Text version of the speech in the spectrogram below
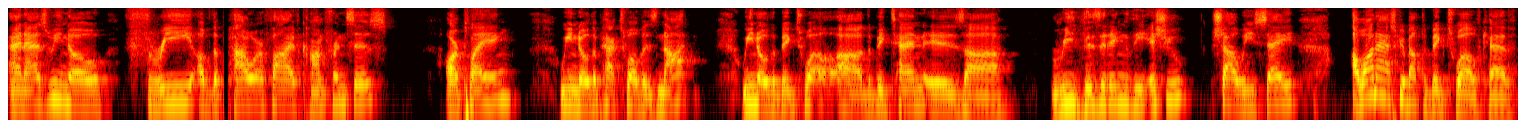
And as we know, three of the Power Five conferences are playing. We know the Pac 12 is not. We know the Big 12, uh, the Big 10 is uh, revisiting the issue, shall we say, I want to ask you about the Big 12, Kev,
